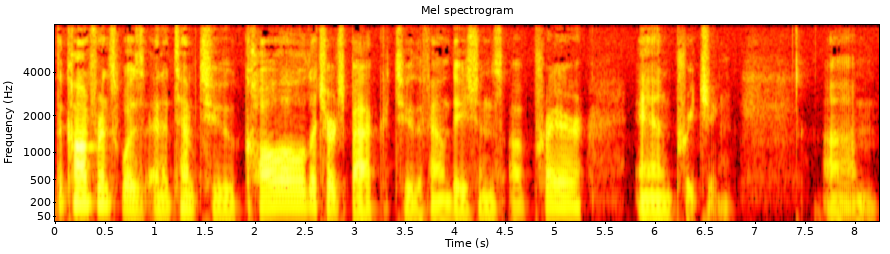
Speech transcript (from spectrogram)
the conference was an attempt to call the church back to the foundations of prayer and preaching. Um,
